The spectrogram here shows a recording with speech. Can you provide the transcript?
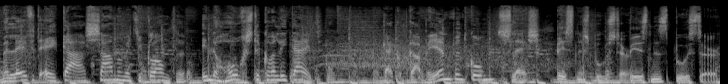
Beleef het EK samen met je klanten in de hoogste kwaliteit. Kijk op kpn.com slash businessbooster. Business Booster.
